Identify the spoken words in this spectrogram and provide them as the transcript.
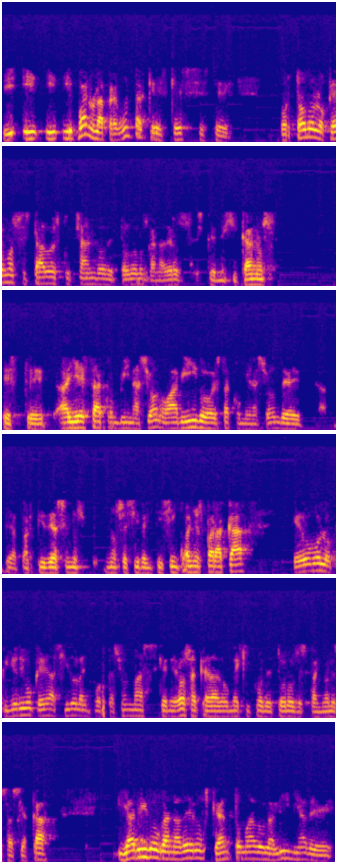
y, y, y, bueno, la pregunta que es, que es este, por todo lo que hemos estado escuchando de todos los ganaderos este, mexicanos, este, hay esta combinación o ha habido esta combinación de, a partir de hace unos, no sé si 25 años para acá, que hubo lo que yo digo que ha sido la importación más generosa que ha dado México de toros españoles hacia acá. Y ha habido ganaderos que han tomado la línea de,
